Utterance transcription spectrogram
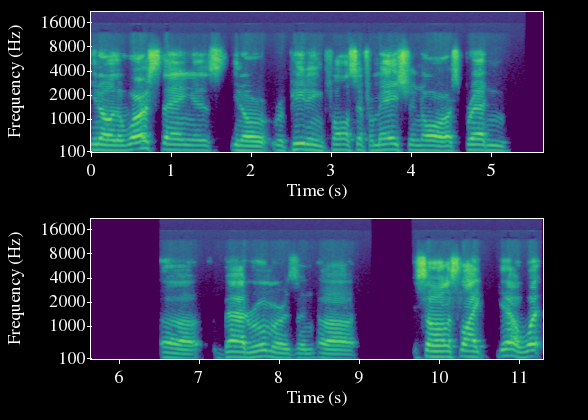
you know, the worst thing is, you know, repeating false information or spreading uh, bad rumors. And uh, so it's like, yeah, what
